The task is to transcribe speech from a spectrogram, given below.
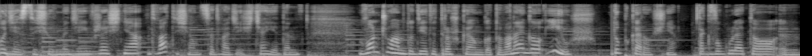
27 dzień września 2021. Włączyłam do diety troszkę gotowanego i już, dupka rośnie. Tak w ogóle to y,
